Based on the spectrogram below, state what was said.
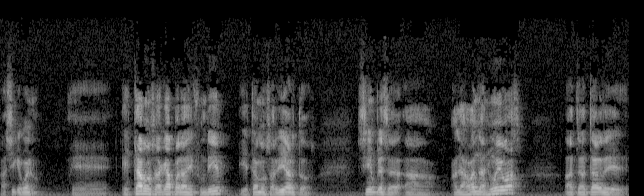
así que bueno, eh, estamos acá para difundir y estamos abiertos siempre a, a- las bandas nuevas, a tratar de,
